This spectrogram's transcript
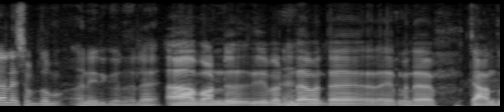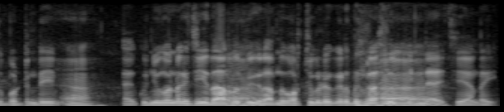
കാല ശബ്ദം അനുകരിക്കുമായിരുന്നു അല്ലേ? ആ പണ്ട് ദിലീപേട്ടന്റെ മറ്റേ മറ്റേ ചാന്തുപൊട്ടിന്റെയും കുഞ്ഞുകൊണ്ടൊക്കെ ചെയ്താറുണ്ട് ഫിഗർ. അന്ന് കുറച്ചും കൂടി ഒക്കെ പിന്നെ ചെയ്യാണ്ടായി.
